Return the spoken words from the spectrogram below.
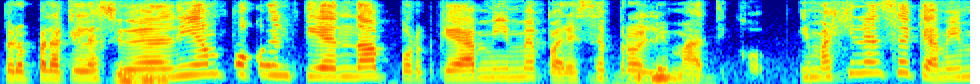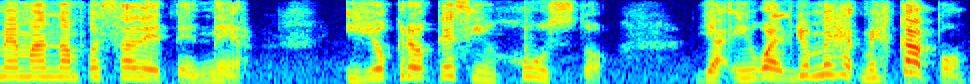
Pero para que la ciudadanía un poco entienda por qué a mí me parece problemático. Imagínense que a mí me mandan pues a detener y yo creo que es injusto. Ya, igual, yo me, escapo.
